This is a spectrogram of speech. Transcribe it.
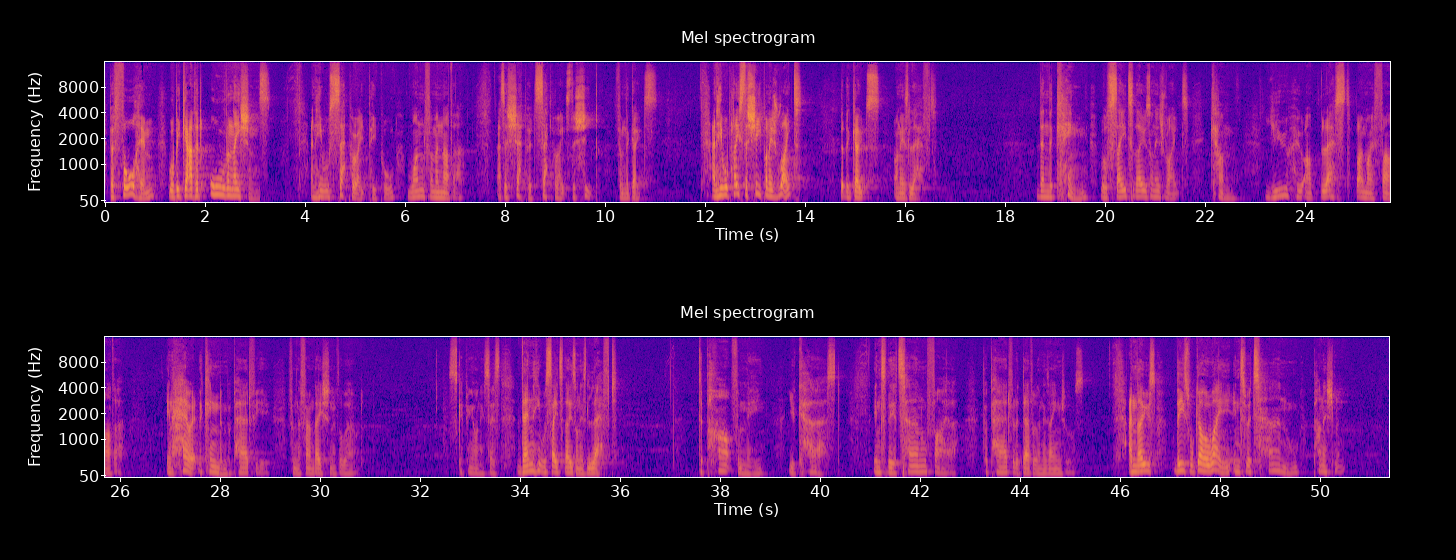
Before him will be gathered all the nations, and he will separate people one from another, as a shepherd separates the sheep from the goats. And he will place the sheep on his right, but the goats on his left. Then the king will say to those on his right, Come, you who are blessed by my Father, inherit the kingdom prepared for you from the foundation of the world. Skipping on, he says, Then he will say to those on his left, Depart from me, you cursed, into the eternal fire prepared for the devil and his angels. And those, these will go away into eternal punishment,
